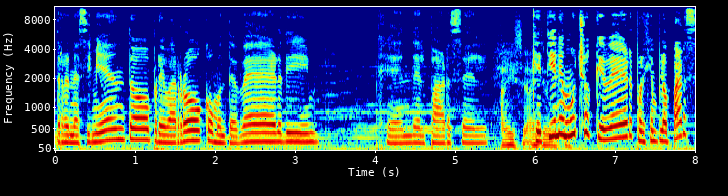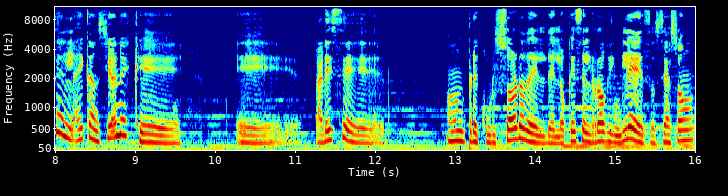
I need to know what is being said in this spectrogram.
renacimiento prebarroco Monteverdi Händel Parcel Ahí se- ahí que tiene mucho que ver, por ejemplo, Parcel, hay canciones que eh, parece un precursor del, de lo que es el rock inglés, o sea, son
